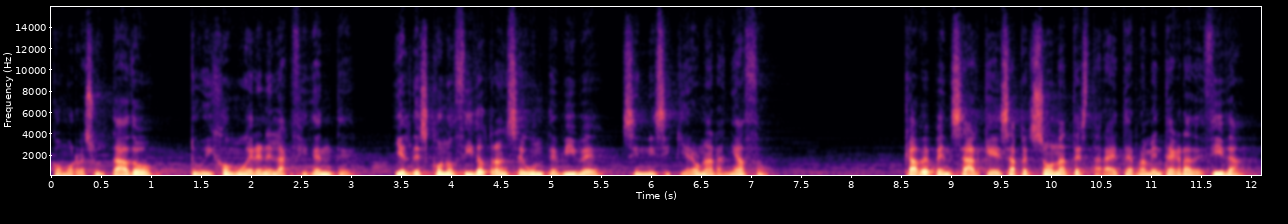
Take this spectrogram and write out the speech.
Como resultado, tu hijo muere en el accidente y el desconocido transeúnte vive sin ni siquiera un arañazo. Cabe pensar que esa persona te estará eternamente agradecida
